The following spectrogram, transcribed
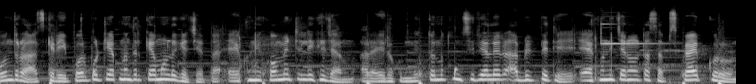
বন্ধুরা, আজকের এই পর্বটি আপনাদের কেমন লেগেছে তা এখনই কমেন্টে লিখে যান। আর এরকম নিত্য নতুন সিরিয়ালের আপডেট পেতে এখনই চ্যানেলটা সাবস্ক্রাইব করুন।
